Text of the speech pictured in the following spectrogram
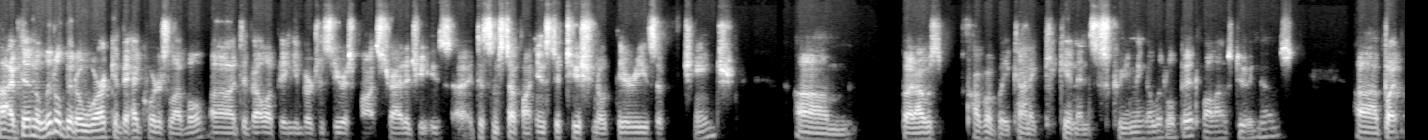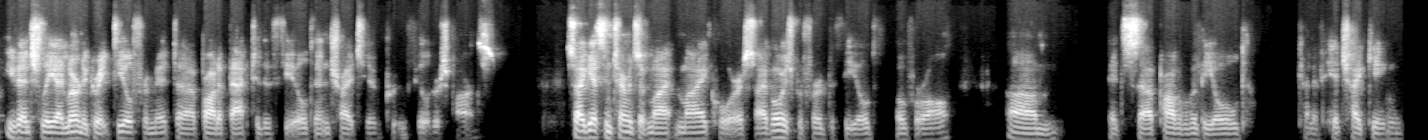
I've done a little bit of work at the headquarters level, developing emergency response strategies. I did some stuff on institutional theories of change. Um, but I was probably kind of kicking and screaming a little bit while I was doing those. Uh, but eventually I learned a great deal from it, uh, brought it back to the field and tried to improve field response. So I guess in terms of my, my course, I've always preferred the field overall. Um, it's uh, probably the old kind of hitchhiking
